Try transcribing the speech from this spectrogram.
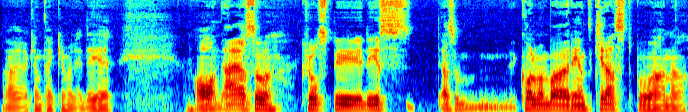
Ja, jag kan tänka mig det. det är... Ja, alltså Crosby, det är... Alltså, kollar man bara rent krasst på vad han har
